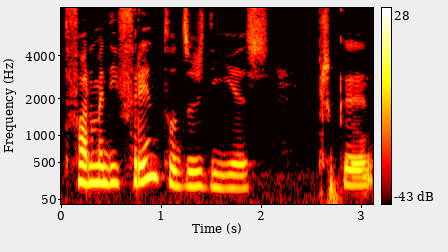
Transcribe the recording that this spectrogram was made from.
de forma diferente todos os dias. Porque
